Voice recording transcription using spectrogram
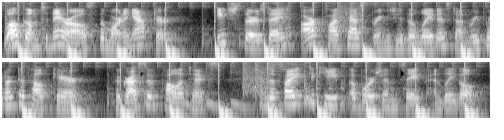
Welcome to NARAL's The Morning After. Each Thursday, our podcast brings you the latest on reproductive health care, progressive politics, and the fight to keep abortion safe and legal.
